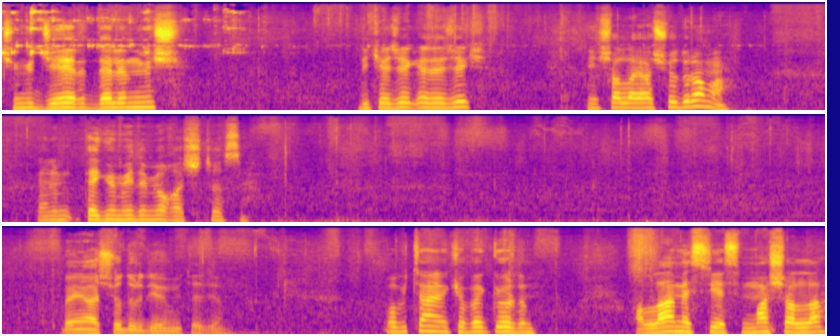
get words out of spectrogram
Çünkü ciğer delinmiş. Dikecek edecek. İnşallah yaşıyordur ama benim pek ümidim yok açıkçası. Ben yaşıyordur diye ümit ediyorum. O bir tane köpek gördüm. Allah'a mesriyesin maşallah.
